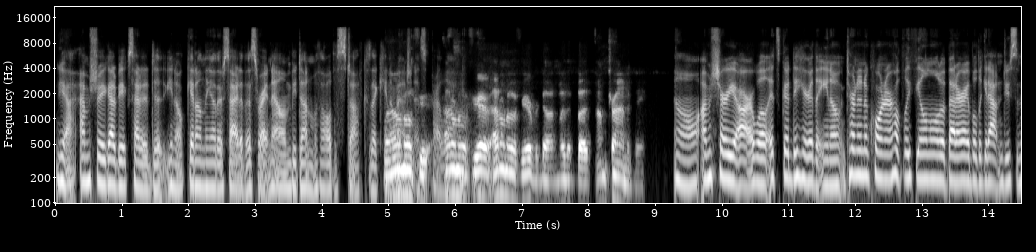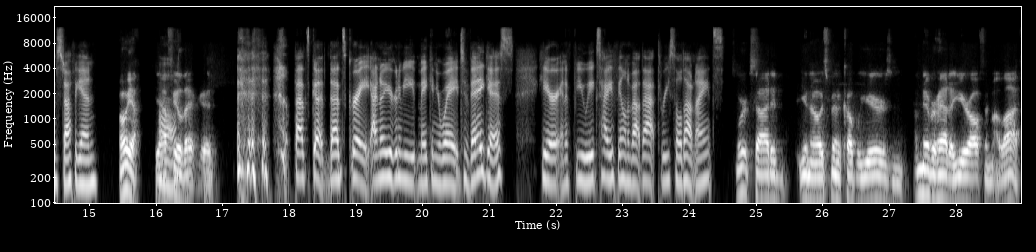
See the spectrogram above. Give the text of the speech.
Yeah, I'm sure you got to be excited to you know get on the other side of this right now and be done with all the stuff because I can't well, I imagine it's probably. I don't know if you're. Ever, I don't know if you're ever done with it, but I'm trying to be. Oh, I'm sure you are. Well, it's good to hear that you know turning a corner, hopefully feeling a little bit better, able to get out and do some stuff again. Oh yeah, yeah, Oh. I feel that good. That's good. That's great. I know you're going to be making your way to Vegas here in a few weeks. How you feeling about that? Three sold out nights. We're excited. You know, it's been a couple years, and I've never had a year off in my life,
